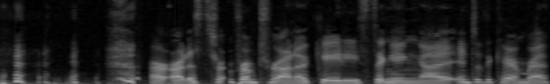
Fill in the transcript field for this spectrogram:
our artist tr- from Toronto, Katie, singing uh, into the camera.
